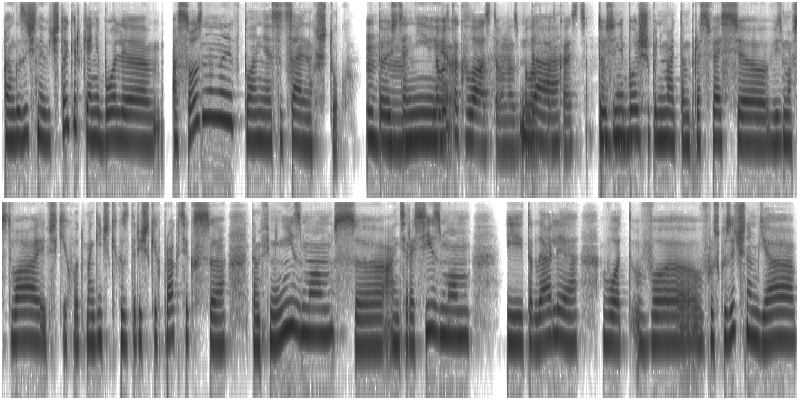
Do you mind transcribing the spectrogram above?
англоязычные вичтокерки, они более осознанные в плане социальных штук. Угу. То есть они... Ну вот как Власта у нас была да. в подкасте. То есть угу. они больше понимают там про связь э, ведьмовства и всяких вот магических, эзотерических практик с там, феминизмом, с антирасизмом и так далее. Вот. В, в русскоязычном я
